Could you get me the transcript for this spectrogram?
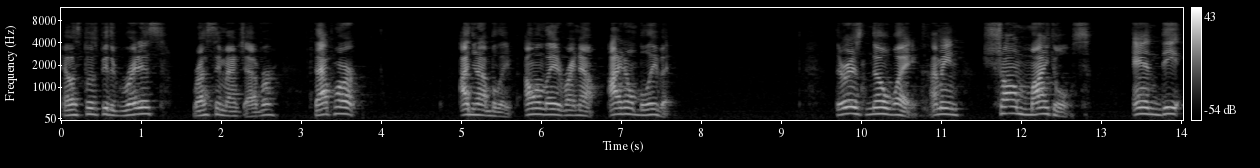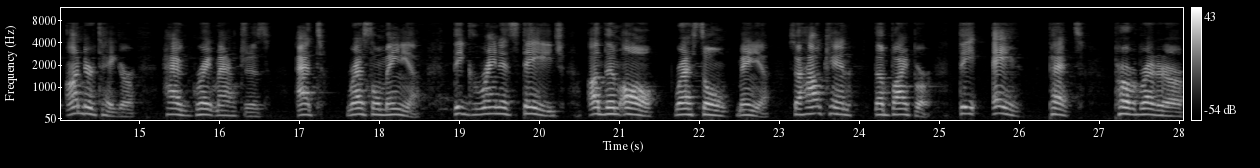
It was supposed to be the greatest wrestling match ever. That part, I do not believe. I want to lay it right now. I don't believe it. There is no way. I mean, Shawn Michaels and The Undertaker had great matches at WrestleMania, the grandest stage of them all, WrestleMania. So how can the Viper, the Apex Predator,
